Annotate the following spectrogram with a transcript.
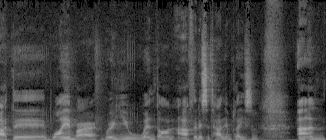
at the wine bar where you went on after this Italian place. And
